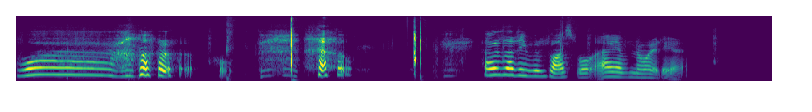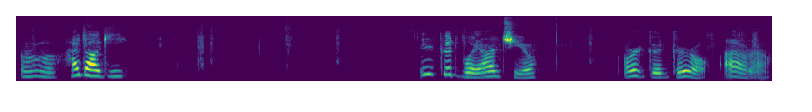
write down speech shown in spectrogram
Wow! how, is that even possible? I have no idea. Oh, hi doggy. You're a good boy, aren't you? Or a good girl. I don't know.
